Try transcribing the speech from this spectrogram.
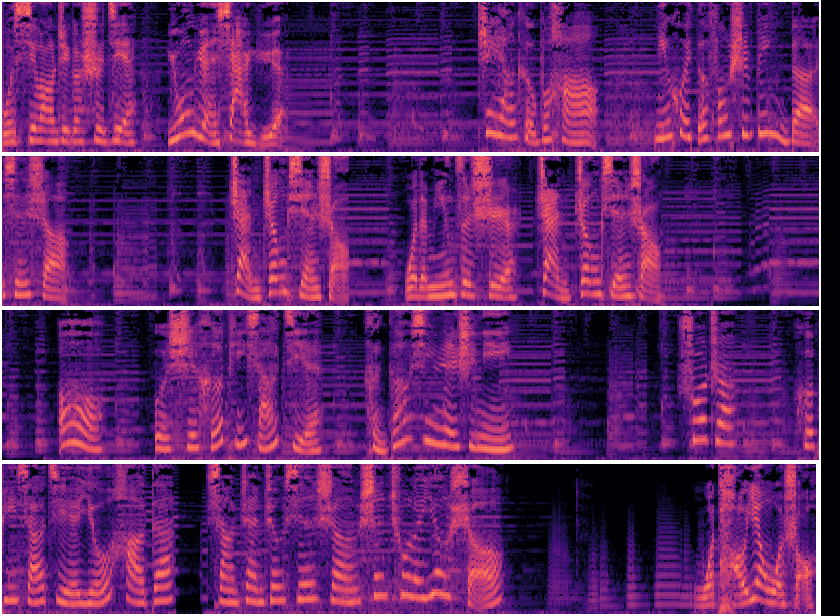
我希望这个世界永远下雨。这样可不好，您会得风湿病的，先生。战争先生，我的名字是战争先生。哦，我是和平小姐，很高兴认识您。说着，和平小姐友好的向战争先生伸出了右手。我讨厌握手！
